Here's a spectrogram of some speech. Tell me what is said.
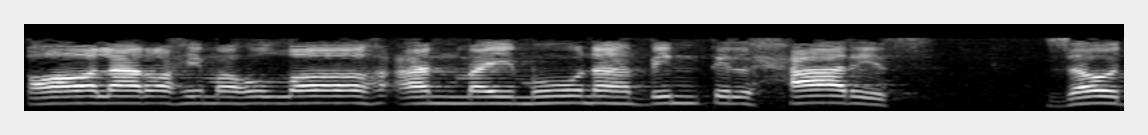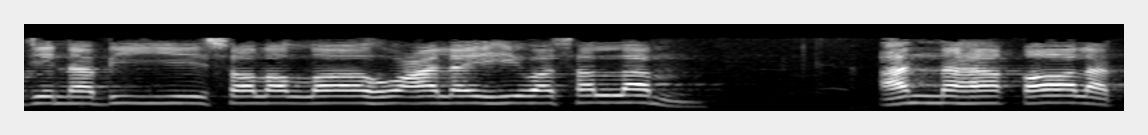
Qala rahimahullah an Maimunah bintil Haris zauji Nabi sallallahu alaihi wasallam annaha qalat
